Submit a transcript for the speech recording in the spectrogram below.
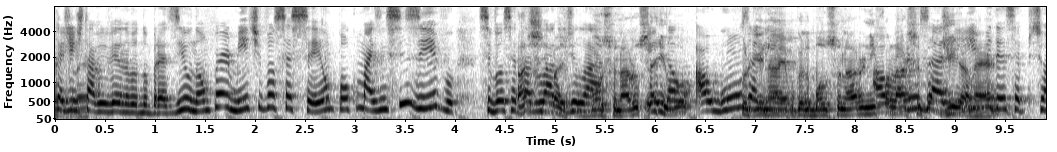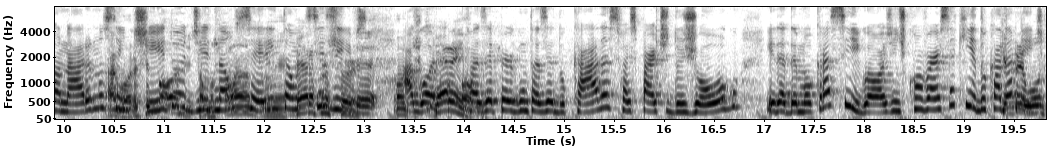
que a gente né? está vivendo no Brasil não permite você ser um pouco mais incisivo se você está Ah, do sim, lado mas de lá. O Bolsonaro saiu. Então, alguns porque ali, na época do Bolsonaro nem falar se Alguns podia, ali né? me decepcionaram no Agora se sentido pode, de não falando, serem né? tão Pera, incisivos. Agora, fazer perguntas educadas faz parte do jogo e da democracia, igual a gente conversa aqui, educadamente.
